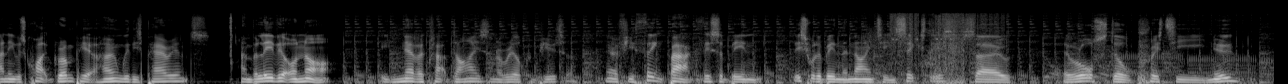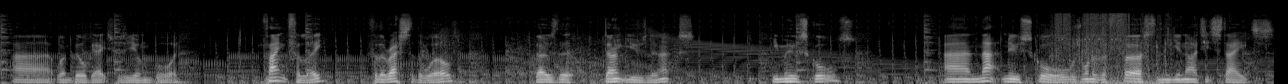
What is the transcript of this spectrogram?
and he was quite grumpy at home with his parents. And believe it or not, he never clapped eyes on a real computer. Now, if you think back, this had been this would have been the 1960s, so they were all still pretty new uh, when Bill Gates was a young boy. Thankfully, for the rest of the world, those that don't use Linux, he moved schools, and that new school was one of the first in the United States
